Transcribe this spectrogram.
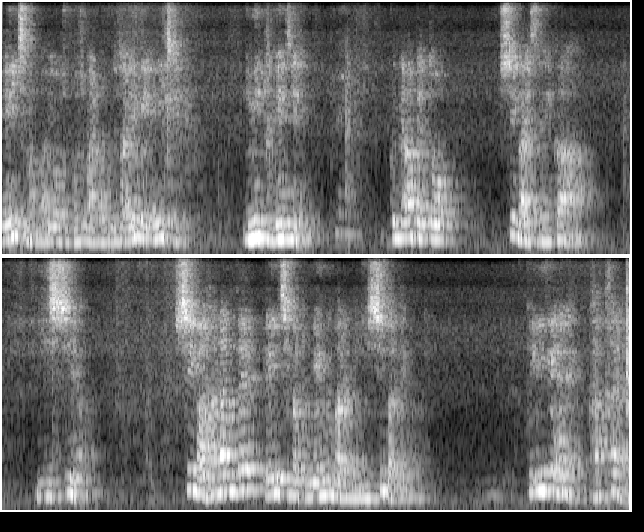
H만 봐. 이거 좀 보지 말고. 자 여기 H 이미 두 개지. 네. 근데 앞에 또 C가 있으니까 2C야. C가 하나인데 H가 두 개 있는 바람에 2C가 된 거야. 이게 같아야 돼.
